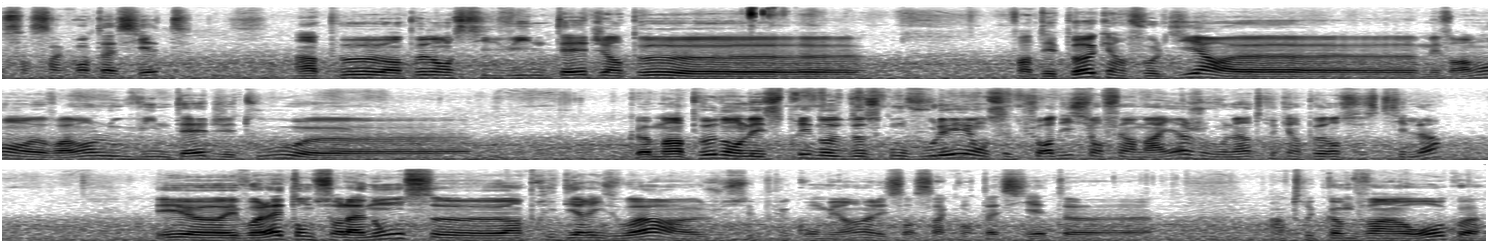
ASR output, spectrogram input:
150 assiettes, un peu, un peu dans le style vintage, un peu enfin d'époque, il hein, faut le dire, euh, mais vraiment, vraiment look vintage et tout, euh, comme un peu dans l'esprit de, ce qu'on voulait. On s'est toujours dit si on fait un mariage, on voulait un truc un peu dans ce style-là. Et, et voilà, elle tombe sur l'annonce, un prix dérisoire, je sais plus combien, les 150 assiettes, un truc comme 20 euros quoi.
